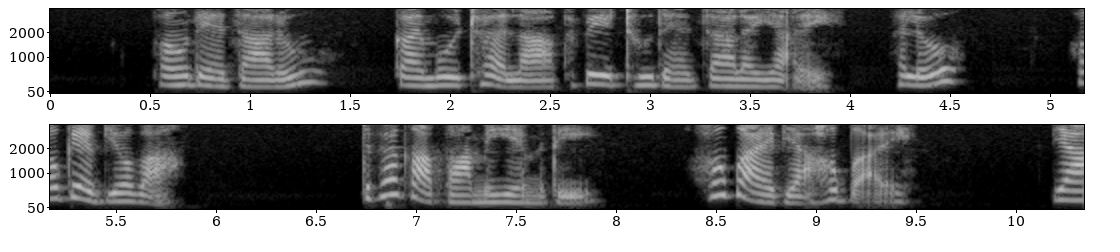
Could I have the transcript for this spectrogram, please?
။ဖုံးတယ်ကြတော့ ကင်မို့ထွက်လာဖဖေထူးတန်ကြားလိုက်ရတယ်။ဟယ်လိုဟုတ်ကဲ့ပြောပါ။တစ်ဖက်ကဘာမေးရမသိ။ဟုတ်ပါတယ်ဗျဟုတ်ပါတယ်။ဗျာ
